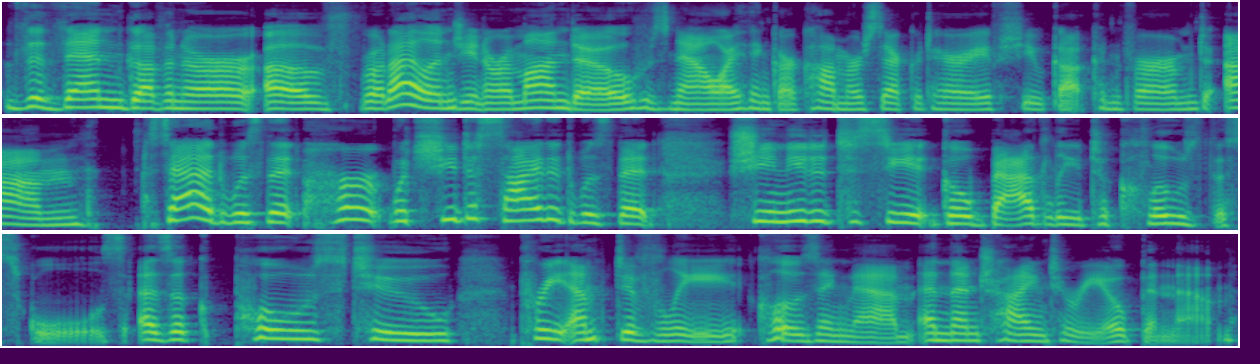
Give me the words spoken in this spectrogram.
the then governor of Rhode Island, Gina Raimondo, who's now, I think, our commerce secretary, if she got confirmed, um, said was that her, what she decided was that she needed to see it go badly to close the schools, as opposed to preemptively closing them and then trying to reopen them.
